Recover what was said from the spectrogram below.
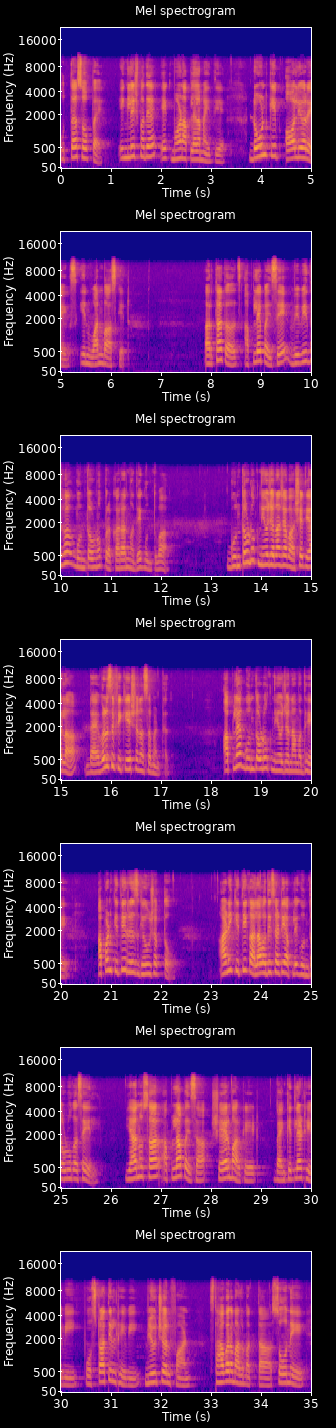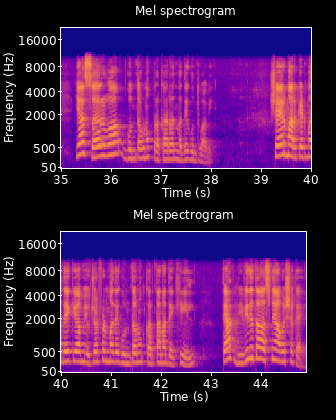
उत्तर सोपं आहे. इंग्लिशमध्ये एक म्हण आपल्याला माहिती आहे. Don't keep all your eggs in one basket अर्थातच आपले पैसे विविध गुंतवणूक प्रकारांमध्ये गुंतवा. गुंतवणूक नियोजनाच्या भाषेत याला डायव्हर्सिफिकेशन असं म्हणतात. आपल्या गुंतवणूक नियोजनामध्ये आपण किती रिस्क घेऊ शकतो आणि किती कालावधीसाठी आपली गुंतवणूक असेल यानुसार आपला पैसा शेअर मार्केट बँकेतल्या ठेवी पोस्टातील ठेवी म्युच्युअल फंड स्थावर मालमत्ता सोने या सर्व गुंतवणूक प्रकारांमध्ये गुंतवावी. शेअर मार्केटमध्ये किंवा म्युच्युअल फंडमध्ये गुंतवणूक करताना देखील त्यात विविधता असणे आवश्यक आहे.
